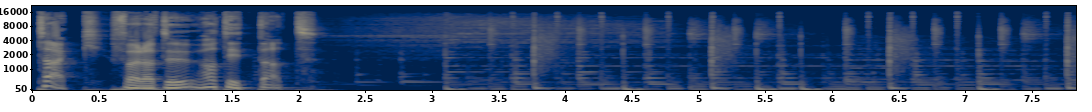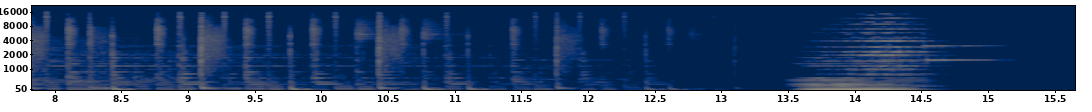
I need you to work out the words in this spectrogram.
Tack för att du har tittat!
